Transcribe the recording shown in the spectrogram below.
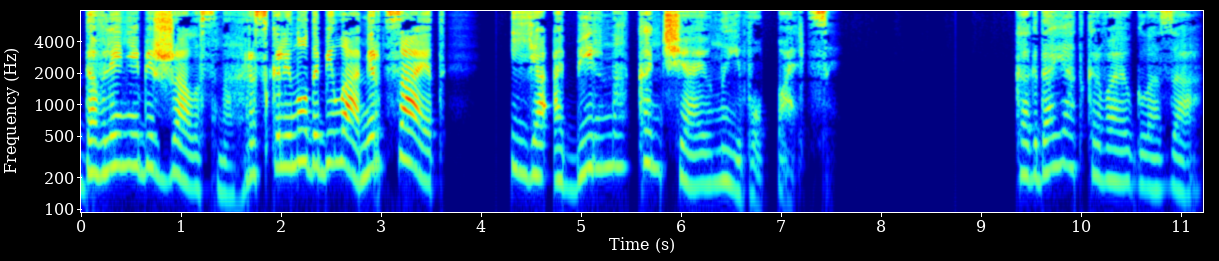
Давление безжалостно, раскалено до бела, мерцает, и я обильно кончаю на его пальцы. Когда я открываю глаза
